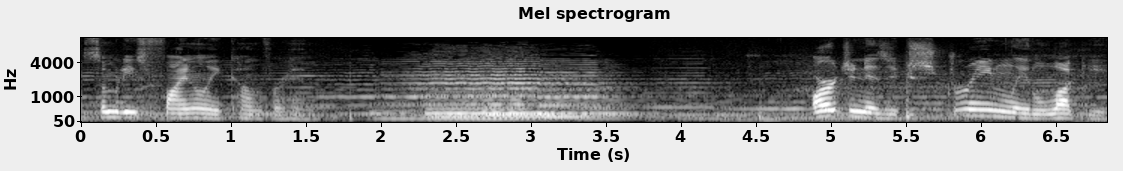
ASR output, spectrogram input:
somebody's finally come for him. Arjun is extremely lucky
